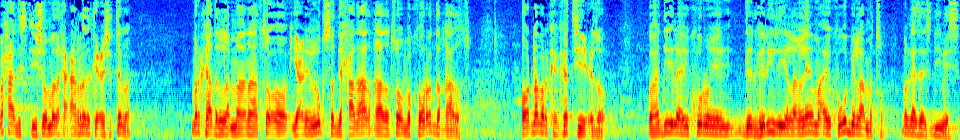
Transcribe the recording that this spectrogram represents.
Waxaad istiisho madaxa carrada ka ceshataba. Markaad lamaanaato oo yacni lug saddexaad aad qaadato oo bakooradda qaadato oo dhabarka ka tiicdo oo haddii ilaahay kuu runya gergariir iyo lanleema ay kugu bilaamato markaasaa isdhiibaysa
